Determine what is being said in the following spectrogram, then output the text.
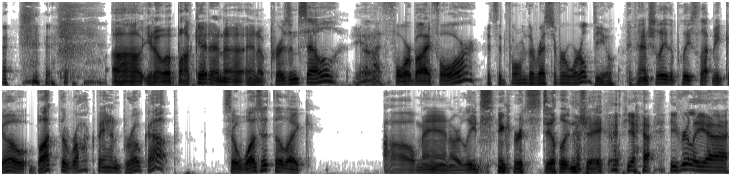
uh, you know, a bucket and a and a prison cell, Yeah. 4 by 4? It's informed the rest of her worldview. Eventually, the police let me go, but the rock band broke up. So was it the like, oh man, our lead singer is still in jail? Yeah, he really uh,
